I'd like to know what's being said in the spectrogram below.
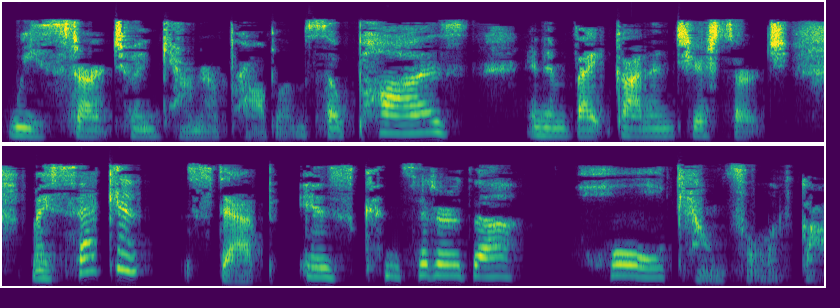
we start to encounter problems. So pause and invite God into your search. My second step is consider the whole counsel of God.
